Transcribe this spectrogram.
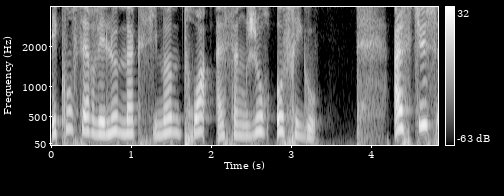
et conservez-le maximum 3 à 5 jours au frigo. Astuce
